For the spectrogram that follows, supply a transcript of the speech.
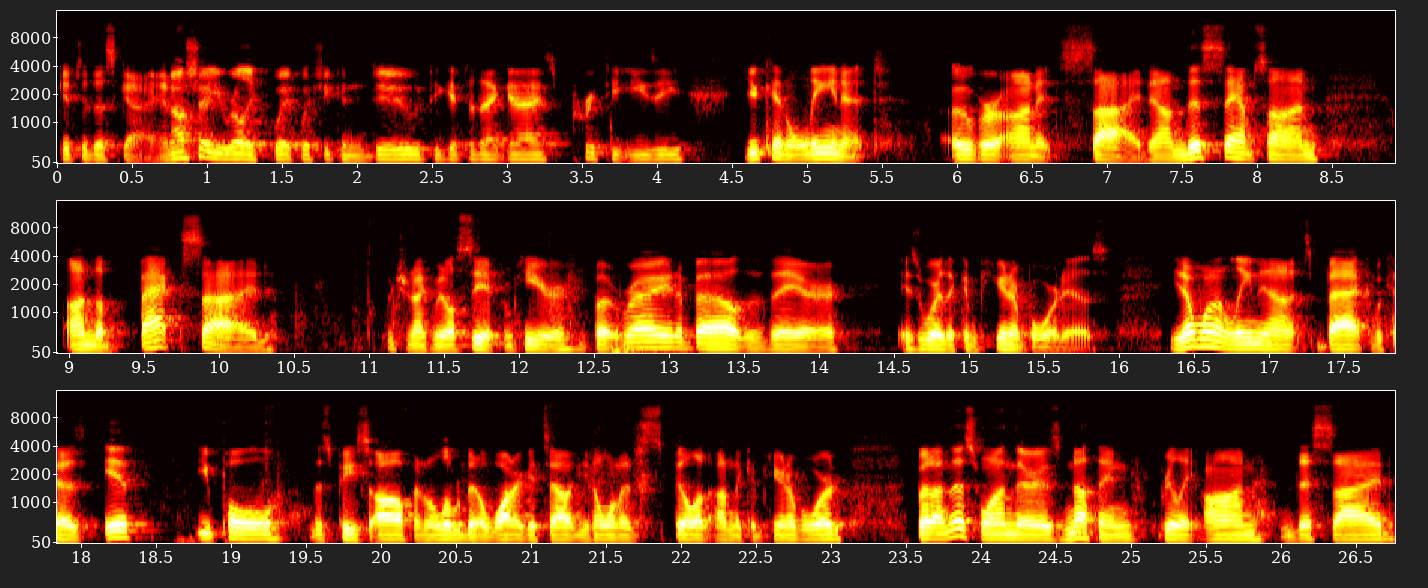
get to this guy. And I'll show you really quick what you can do to get to that guy. It's pretty easy. You can lean it over on its side. Now on this Samsung, on the back side, which you're not gonna be able to see it from here, but right about there is where the computer board is. You don't wanna lean it on its back because if you pull this piece off and a little bit of water gets out, you don't wanna spill it on the computer board. But on this one, there is nothing really on this side.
